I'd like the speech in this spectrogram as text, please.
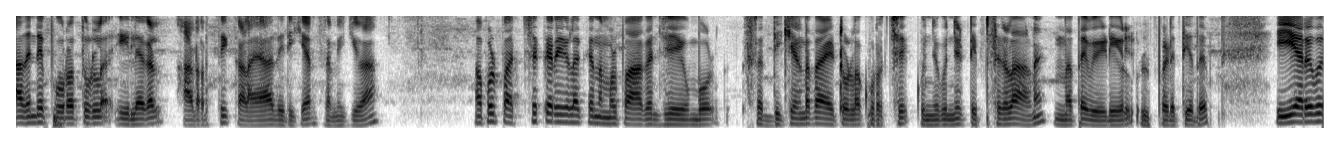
അതിന്റെ പുറത്തുള്ള ഇലകൾ അടർത്തി കളയാതിരിക്കാൻ ശ്രമിക്കുക. അപ്പോൾ പച്ചക്കറികളൊക്കെ നമ്മൾ പാകം ചെയ്യുമ്പോൾ ശ്രദ്ധിക്കേണ്ടതായിട്ടുള്ള കുറച്ച് കുഞ്ഞു കുഞ്ഞു ടിപ്സുകളാണ് ഇന്നത്തെ വീഡിയോയിൽ ഉൾപ്പെടുത്തിയത്. ഈ അറിവ്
